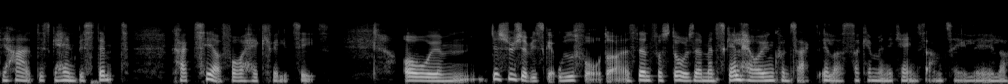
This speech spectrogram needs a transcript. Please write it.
det, har, det skal have en bestemt karakter for at have kvalitet. Og øhm, det synes jeg, vi skal udfordre. Altså den forståelse, at man skal have øjenkontakt, ellers så kan man ikke have en samtale. Eller,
